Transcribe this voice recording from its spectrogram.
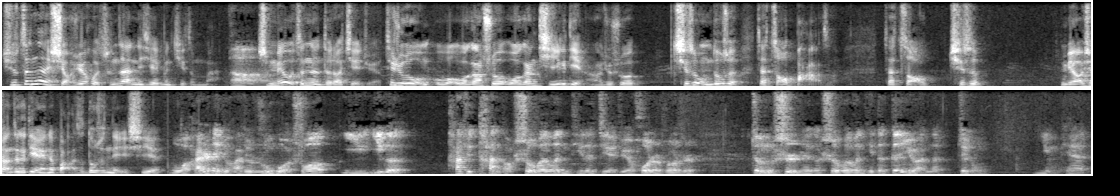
其实真正小学会存在的那些问题怎么办？啊，是没有真正得到解决。这就是我我我刚说，我刚提一个点啊，就是说，其实我们都是在找靶子，在找其实瞄向这个电影的靶子都是哪些？我还是那句话，就如果说以一个他去探讨社会问题的解决，或者说是正视这个社会问题的根源的这种影片，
